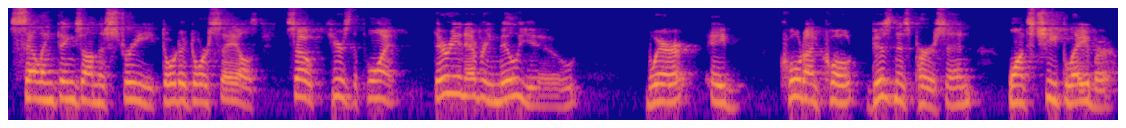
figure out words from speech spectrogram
selling things on the street, door to door sales. So here's the point: they're in every milieu where a quote unquote business person wants cheap labor,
